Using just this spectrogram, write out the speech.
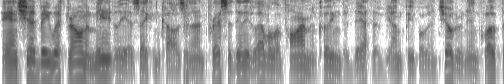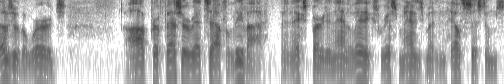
and should be withdrawn immediately as they can cause an unprecedented level of harm, including the death of young people and children. End quote. Those are the words of Professor Retsef Levi, an expert in analytics, risk management, and health systems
